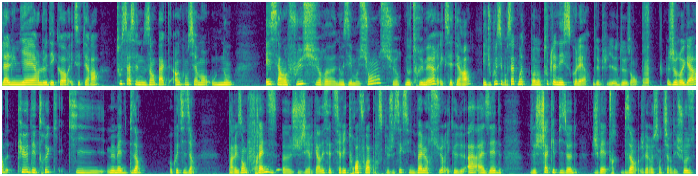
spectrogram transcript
la lumière, le décor, etc. Tout ça, ça nous impacte inconsciemment ou non. Et ça influe sur euh, nos émotions, sur notre humeur, etc. Et du coup, c'est pour ça que moi, pendant toute l'année scolaire, depuis euh, deux ans, je regarde que des trucs qui me mettent bien au quotidien. Par exemple, Friends, euh, j'ai regardé cette série trois fois parce que je sais que c'est une valeur sûre et que de A à Z, de chaque épisode, je vais être bien, je vais ressentir des choses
